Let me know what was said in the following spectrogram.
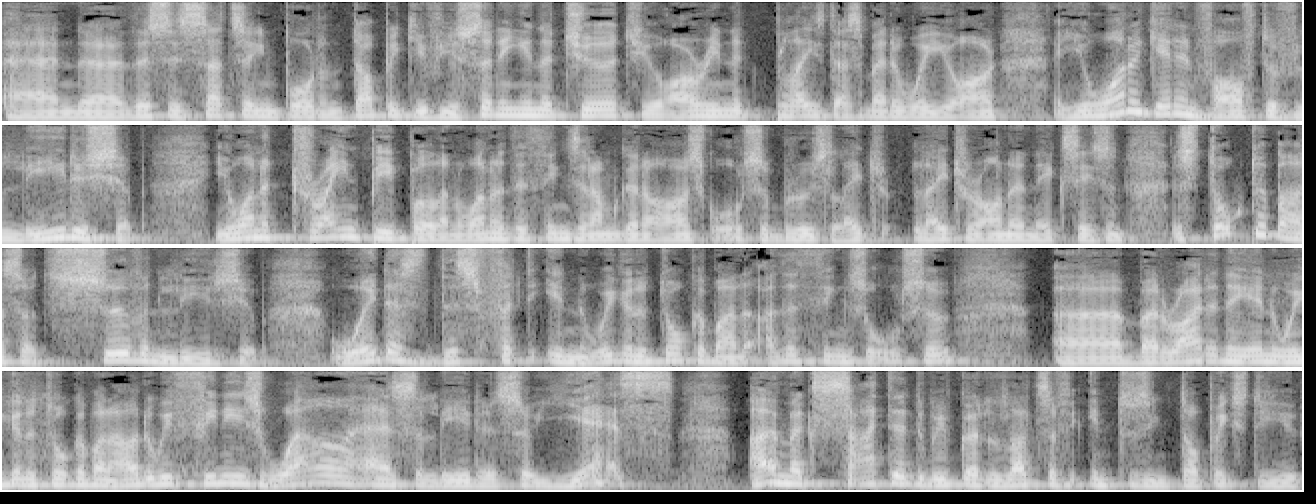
And uh, this is such an important topic. If you're sitting in a church, you are in a place, doesn't matter where you are, and you want to get involved with leadership, you want to train people. And one of the things that I'm going to ask also Bruce later, later on in the next session is talk to us about servant leadership. Where does this fit in? We're going to talk about other things also. Uh, but right at the end, we're going to talk about how do we finish well as leaders. So yes, I'm excited. We've got lots of interesting topics to you.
